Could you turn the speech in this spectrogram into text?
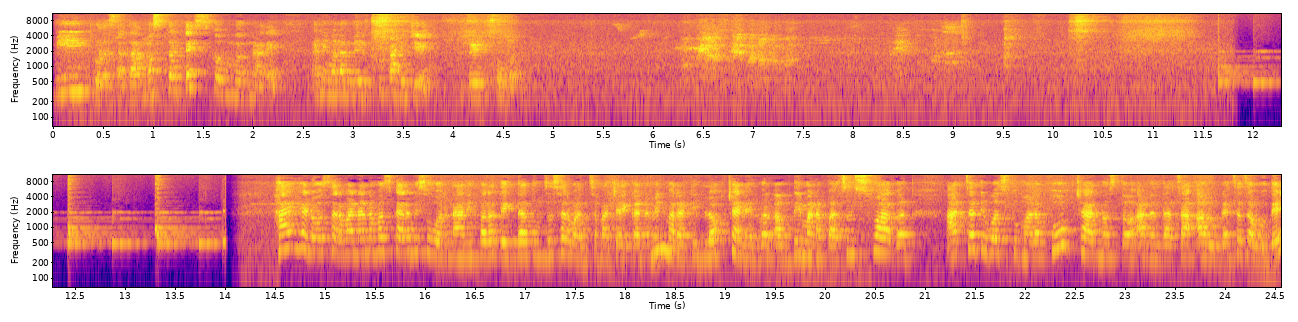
मी थोडंसं आता मस्त टेस्ट करून बघणार आहे. आणि मला मिरची पाहिजे ब्रेड सोबत. हाय हॅलो सर्वांना. नमस्कार मी सुवर्णा आणि परत एकदा तुमचं सर्वांचं माझ्या एका नवीन मराठी ब्लॉग चॅनेलवर अगदी मनापासून स्वागत. आजचा दिवस तुम्हाला खूप छान मस्त आनंदाचा आरोग्याचा जाऊ दे.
